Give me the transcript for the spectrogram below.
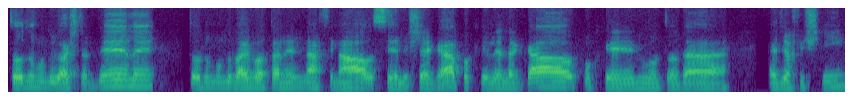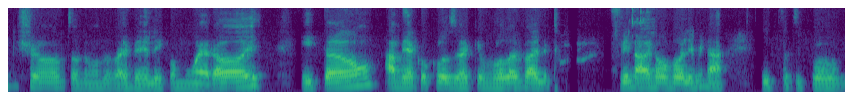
todo mundo gosta dele, todo mundo vai votar nele na final se ele chegar, porque ele é legal, porque ele voltou da Edge of Extinction, todo mundo vai ver ele como um herói. Então, a minha conclusão é que eu vou levar ele para final e não vou eliminar. Então, tipo,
